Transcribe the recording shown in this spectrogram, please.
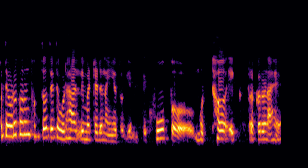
पण तेवढं करून फक्त ते तेवढा लिमिटेड नाहीये तो गेम ते खूप मोठं एक प्रकरण आहे.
